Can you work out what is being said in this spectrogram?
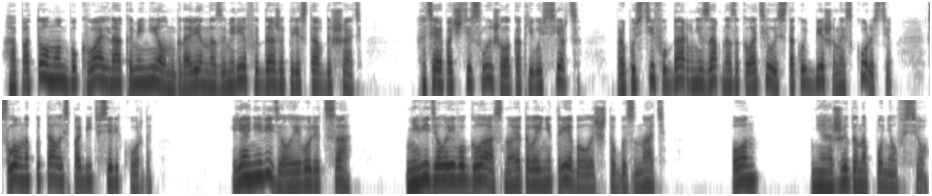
А потом он буквально окаменел, мгновенно замерев и даже перестав дышать. Хотя я почти слышала, как его сердце — пропустив удар, внезапно заколотилась с такой бешеной скоростью, словно пыталась побить все рекорды. Я не видела его лица, не видела его глаз, но этого и не требовалось, чтобы знать. Он неожиданно понял все.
